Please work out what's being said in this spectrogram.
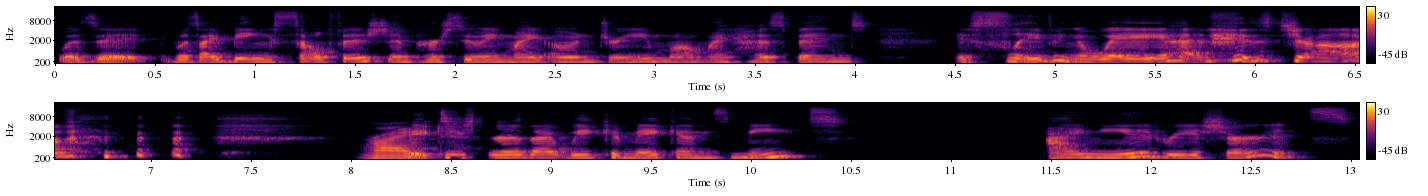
Was it, was I being selfish and pursuing my own dream while my husband is slaving away at his job? right. Making sure that we can make ends meet? I needed reassurance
